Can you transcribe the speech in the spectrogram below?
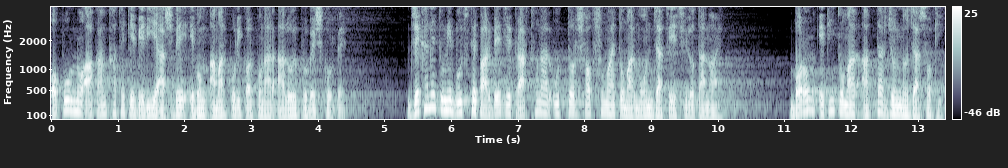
অপূর্ণ আকাঙ্ক্ষা থেকে বেরিয়ে আসবে এবং আমার পরিকল্পনার আলোয় প্রবেশ করবে। যেখানে তুমি বুঝতে পারবে যে প্রার্থনার উত্তর সবসময় তোমার মন যা চেয়েছিল তা নয়। বরং এটি তোমার আত্মার জন্য যা সঠিক।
